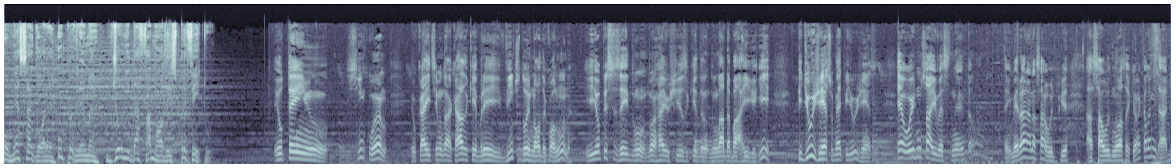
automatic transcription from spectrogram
Começa agora o programa Johnny da Famóveis Prefeito. Eu tenho cinco anos, eu caí de cima da casa, quebrei 22 nós da coluna e eu precisei de um, de um raio-x aqui do, do lado da barriga aqui, pedi urgência, o médico pediu urgência. Até hoje não saiu esse, né? Então tem que melhorar na saúde, porque a saúde nossa aqui é uma calamidade.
